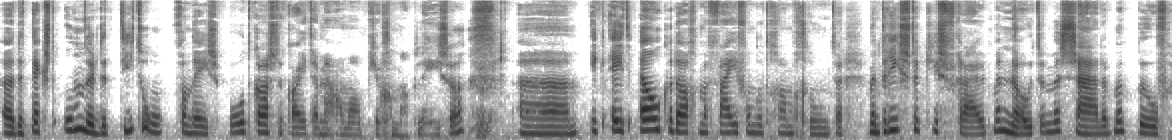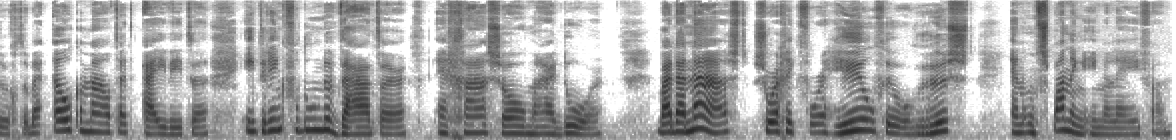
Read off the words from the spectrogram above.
uh, de tekst onder de titel van deze podcast. Dan kan je het allemaal op je gemak lezen. Um, ik eet elke dag mijn 500 gram groente, mijn drie stukjes fruit, mijn noten, mijn zaden, mijn pulvruchten. Bij elke maaltijd eiwitten. Ik drink voldoende water en ga zo maar door. Maar daarnaast zorg ik voor heel veel rust en ontspanning in mijn leven.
